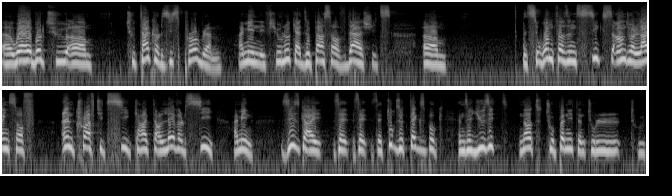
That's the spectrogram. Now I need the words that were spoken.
uh, were able to, um, to tackle this problem. I mean, if you look at the parser of Dash, it's um, it's 1,600 lines of handcrafted C, character level C. I mean, this guy, they, they, they, took the textbook and they use it not to open it and to, to,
